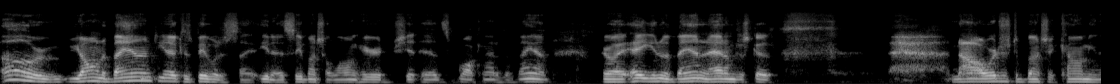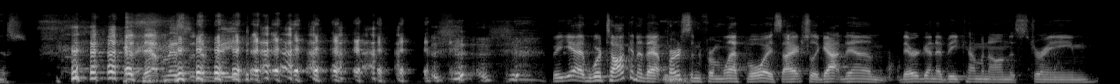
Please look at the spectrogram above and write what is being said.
"Oh, are y'all in a band?" You know, because people just say, you know, see a bunch of long-haired shitheads walking out of a van. They're like, "Hey, you know a band?" And Adam just goes, "No, we're just a bunch of communists." Not missing a beat. But yeah, we're talking to that person from Left Voice. I actually got them. They're going to be coming on the stream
